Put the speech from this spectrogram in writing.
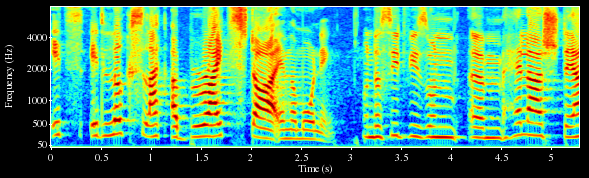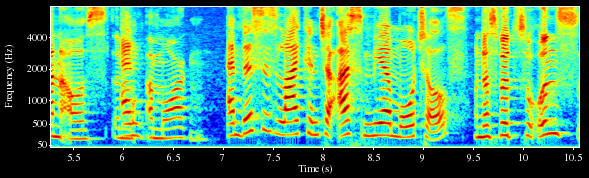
it's, it looks like a bright star in the morning. Und das sieht wie so ein ähm, heller Stern aus im, am Morgen. And this is likened to us mere mortals Und das wird zu uns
